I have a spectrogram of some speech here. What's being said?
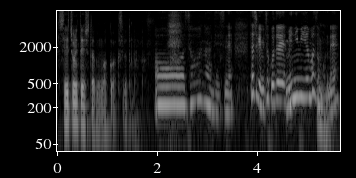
成長に対して多分ワクワクすると思います。ああそうなんですね。確かにそこで目に見えますもんね、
